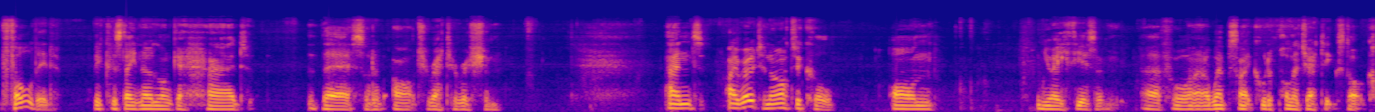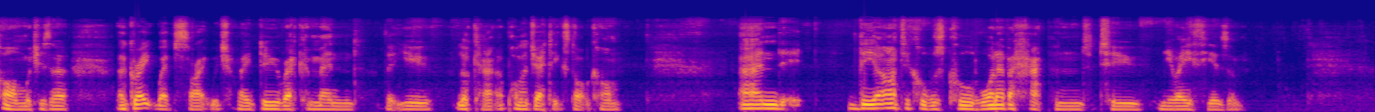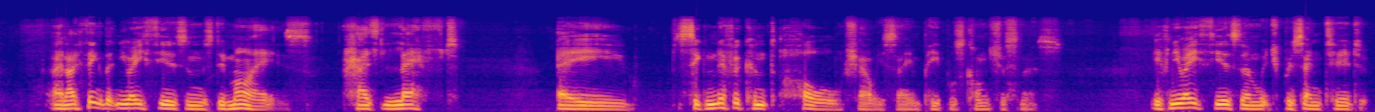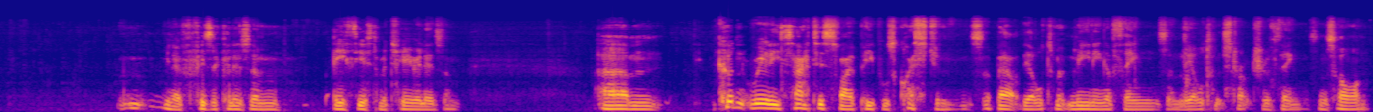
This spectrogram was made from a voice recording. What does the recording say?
folded because they no longer had their sort of arch rhetorician. And I wrote an article on New Atheism uh, for a website called apologetics.com, which is a, a great website which I do recommend that you look at, apologetics.com. And the article was called Whatever Happened to New Atheism. And I think that New Atheism's demise has left a significant hole, shall we say, in people's consciousness. If New Atheism, which presented you know, physicalism, atheist materialism, um, couldn't really satisfy people's questions about the ultimate meaning of things and the ultimate structure of things and so on.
